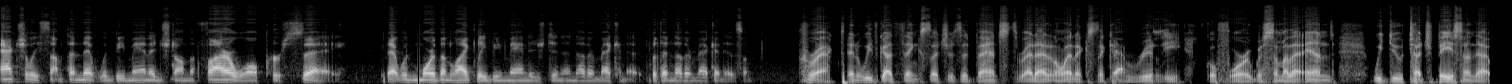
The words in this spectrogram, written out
actually something that would be managed on the firewall per se. That would more than likely be managed in another mechanism with another mechanism. Correct. And we've got things such as advanced threat analytics that can yeah. really go forward with some of that. And we do touch base on that,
